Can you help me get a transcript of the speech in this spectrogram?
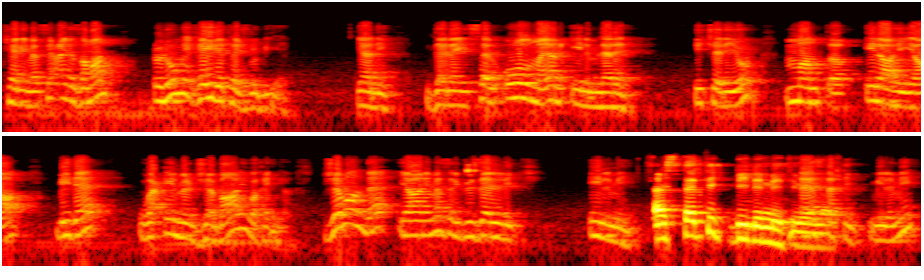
kelimesi aynı zaman ulumi gayri tecrübiye. Yani deneysel olmayan ilimleri içeriyor. Mantık, ilahiyat, bir de ve ilmül cemali ve gayya. Cemal de yani mesela güzellik ilmi, Estetik bilimi diyorlar. estetik bilimi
